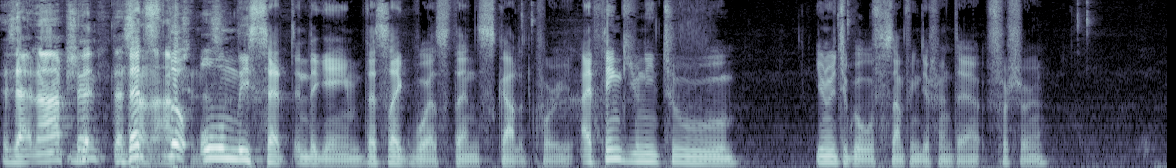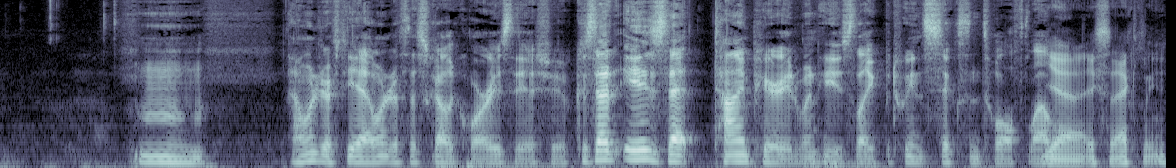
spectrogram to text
is that an option? Th- that's that's not an the option, it? only set in the game that's like worse than Scarlet Quarry. I think you need to you need to go with something different there for sure. Hmm. I wonder if yeah, I wonder if the Scarlet Quarry is the issue because that is that time period when he's like between sixth and twelfth level. Yeah, exactly.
